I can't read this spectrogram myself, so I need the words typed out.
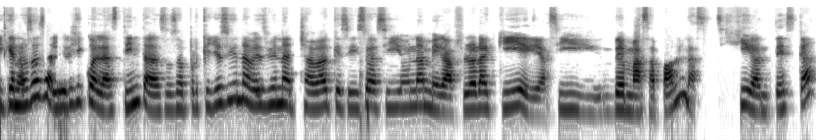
Y que no seas alérgico a las tintas, o sea, porque yo sí una vez vi una chava que se hizo así una megaflor aquí, y así de mazapán, así gigantesca,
